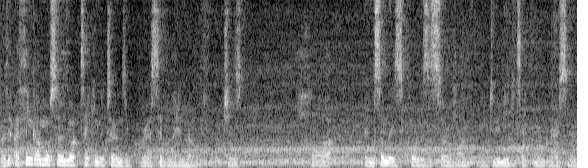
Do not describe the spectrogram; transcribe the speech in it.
I, th I, think I'm also not taking the turns aggressively enough, which is hard, and some of these corners are so hard that you do need to take them aggressive.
